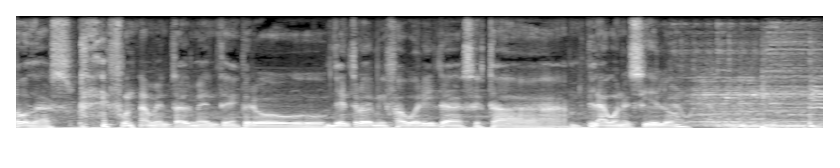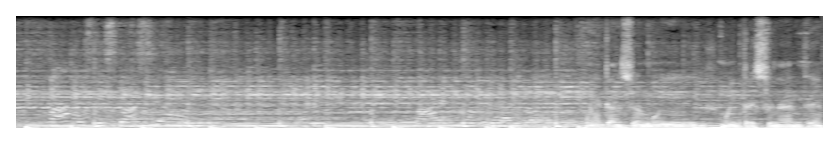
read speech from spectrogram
Todas, fundamentalmente, pero dentro de mis favoritas está Lago en el cielo. Una canción muy, muy impresionante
